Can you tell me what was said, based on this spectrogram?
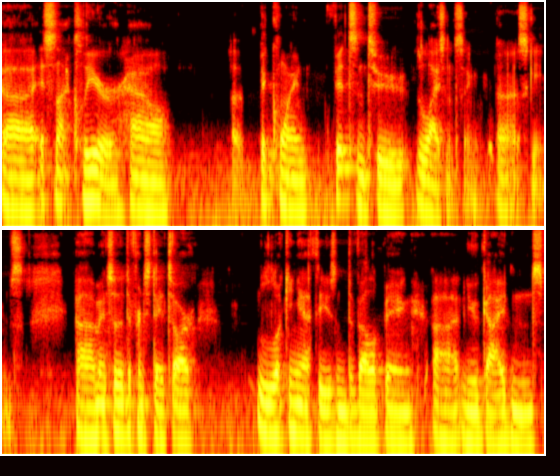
uh, it's not clear how uh, Bitcoin fits into the licensing uh, schemes. Um, and so the different states are looking at these and developing uh, new guidance,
